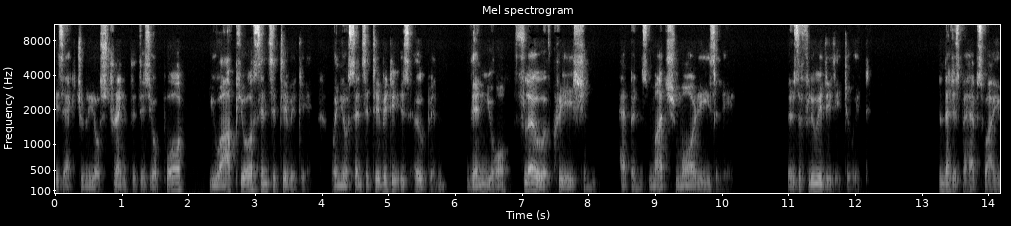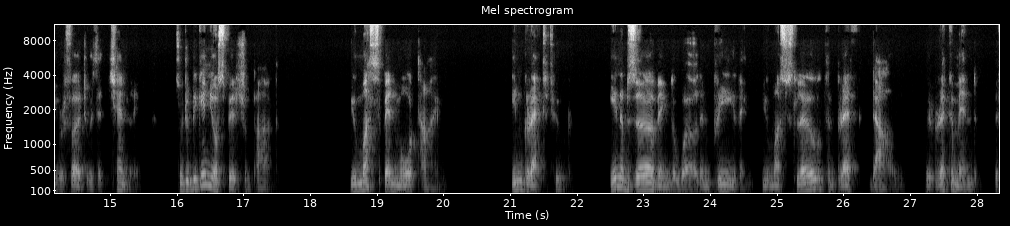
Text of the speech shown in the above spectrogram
is actually your strength. It is your poor, you are pure sensitivity. When your sensitivity is open, then your flow of creation happens much more easily. There's a fluidity to it. And that is perhaps why you refer to it as channeling. So, to begin your spiritual path, you must spend more time in gratitude, in observing the world and breathing. You must slow the breath down. We recommend the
